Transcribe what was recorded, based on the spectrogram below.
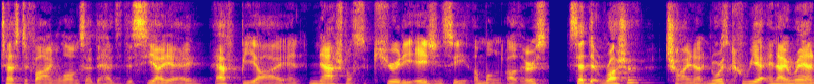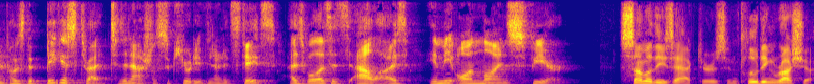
testifying alongside the heads of the CIA, FBI, and National Security Agency, among others, said that Russia, China, North Korea, and Iran pose the biggest threat to the national security of the United States, as well as its allies, in the online sphere. Some of these actors, including Russia,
